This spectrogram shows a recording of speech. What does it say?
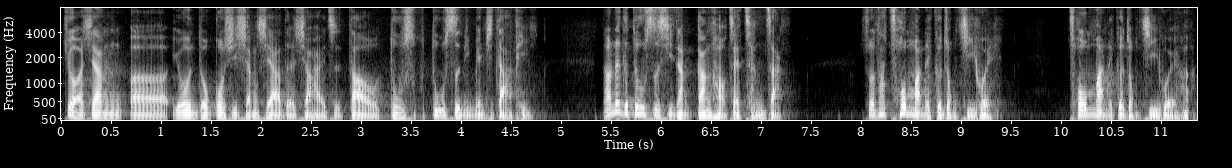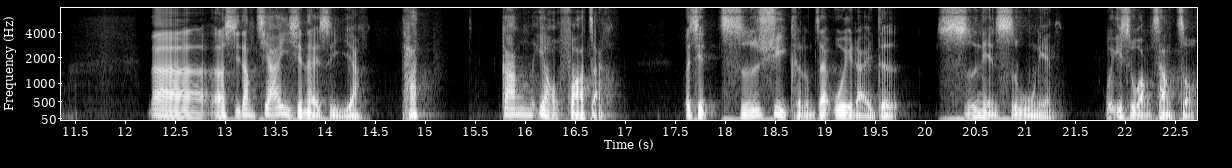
就好像呃，有很多过去乡下的小孩子到都市都市里面去打拼，然后那个都市实际上刚好在成长，所以它充满了各种机会，充满了各种机会哈。那呃，实际上嘉义现在也是一样，它刚要发展，而且持续可能在未来的十年、十五年会一直往上走。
